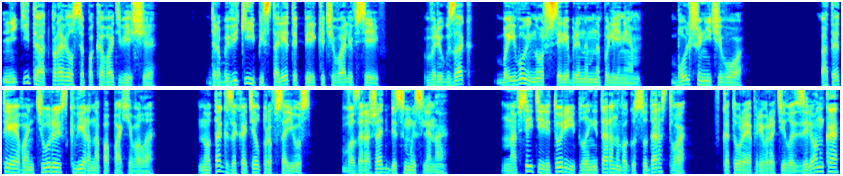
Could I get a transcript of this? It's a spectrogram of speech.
Никита отправился паковать вещи. Дробовики и пистолеты перекочевали в сейф. В рюкзак боевой нож с серебряным напылением. Больше ничего. От этой авантюры скверно попахивало. Но так захотел профсоюз. Возражать бессмысленно. На всей территории планетарного государства, в которое превратилась зеленка,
